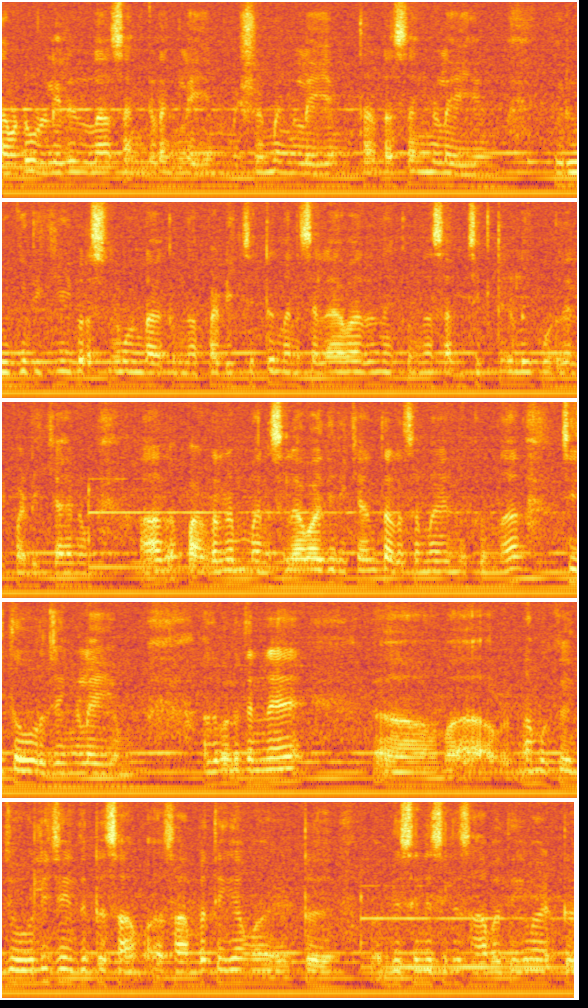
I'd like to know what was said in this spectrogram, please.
നമ്മുടെ ഉള്ളിലുള്ള സങ്കടങ്ങളെയും വിഷമങ്ങളെയും തടസ്സങ്ങളെയും പുരോഗതിക്ക് പ്രശ്നമുണ്ടാക്കുന്ന പഠിച്ചിട്ട് മനസ്സിലാവാതെ നിൽക്കുന്ന സബ്ജക്റ്റുകൾ കൂടുതൽ പഠിക്കാനും ആ പഠനം മനസ്സിലാവാതിരിക്കാൻ തടസ്സമായി നിൽക്കുന്ന ചീത്ത ഊർജങ്ങളെയും അതുപോലെ തന്നെ നമുക്ക് ജോലി ചെയ്തിട്ട് സാമ്പത്തികമായിട്ട് ബിസിനസ്സിൽ സാമ്പത്തികമായിട്ട്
